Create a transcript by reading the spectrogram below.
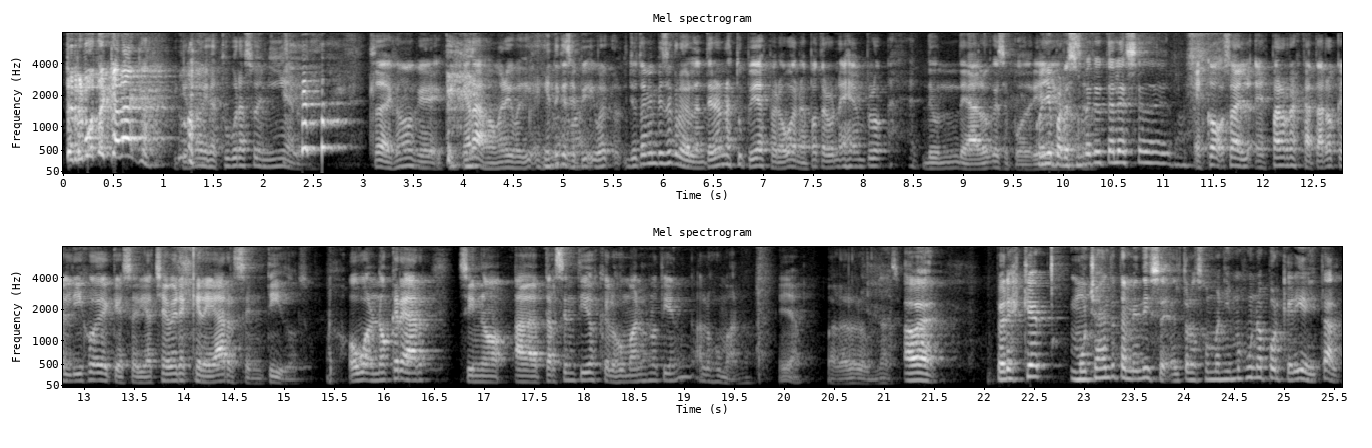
¡Terremoto en Caracas! y que no digas tu brazo de mierda. ¿Sabes? Como que, ¿qué carajo, marico? Hay gente que se pide. igual- yo también pienso que lo delantero es una estupidez, pero bueno, es para traer un ejemplo de, un, de algo que se podría. Por a eso métete el SD. Es, co- o sea, es para rescatar lo que él dijo de que sería chévere crear sentidos. O bueno, no crear, sino adaptar sentidos que los humanos no tienen a los humanos. Y ya, para la redundancia. A ver, pero es que mucha gente también dice, el transhumanismo es una porquería y tal.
